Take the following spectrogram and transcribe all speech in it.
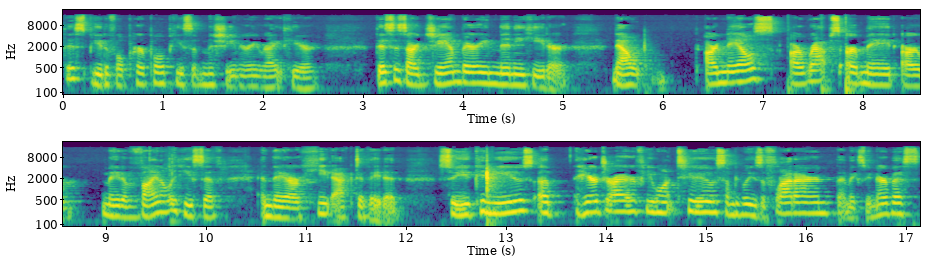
this beautiful purple piece of machinery right here. This is our Jamberry mini heater. Now, our nails, our wraps are made are made of vinyl adhesive and they are heat activated. So you can use a hair dryer if you want to. Some people use a flat iron. That makes me nervous.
